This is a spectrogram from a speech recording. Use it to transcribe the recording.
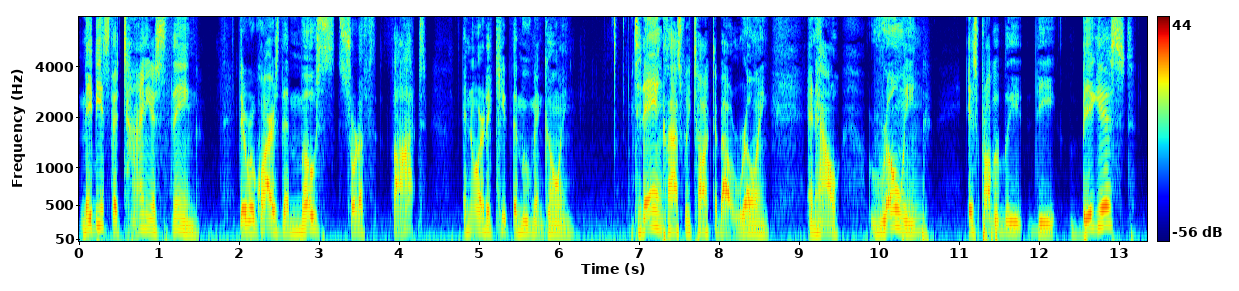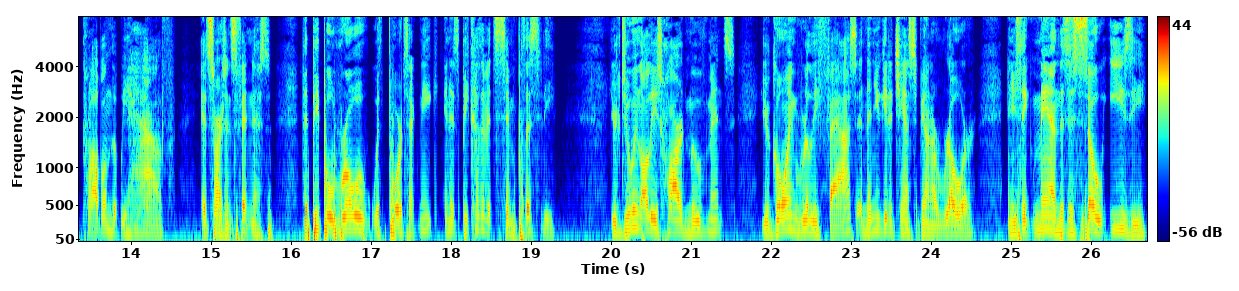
Maybe it's the tiniest thing that requires the most sort of thought in order to keep the movement going. Today in class, we talked about rowing and how rowing is probably the biggest problem that we have at Sergeant's Fitness that people roll with poor technique, and it's because of its simplicity. You're doing all these hard movements, you're going really fast, and then you get a chance to be on a rower, and you think, man, this is so easy.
